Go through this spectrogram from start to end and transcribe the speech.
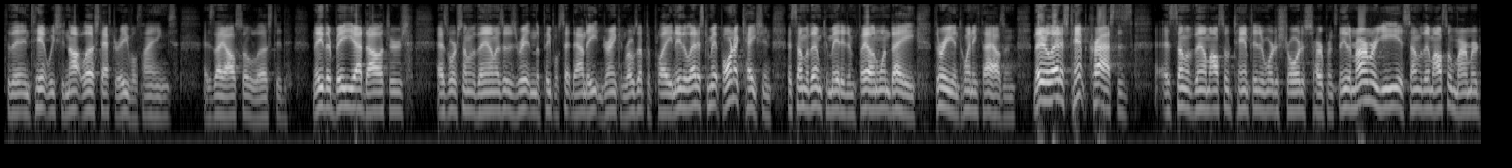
to the intent we should not lust after evil things, as they also lusted. Neither be ye idolaters, as were some of them, as it was written, the people sat down to eat and drink and rose up to play. Neither let us commit fornication, as some of them committed and fell in one day three and twenty thousand. Neither let us tempt Christ, as as some of them also tempted and were destroyed as serpents. Neither murmur ye, as some of them also murmured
